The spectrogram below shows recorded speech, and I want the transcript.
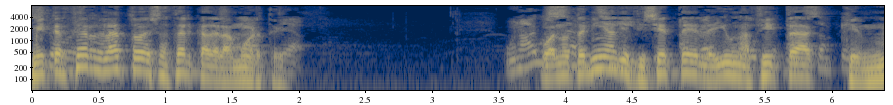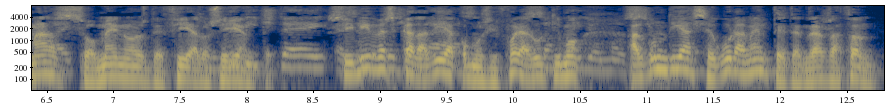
Mi tercer relato es acerca de la muerte. Cuando tenía 17 leí una cita que más o menos decía lo siguiente. Si vives cada día como si fuera el último, algún día seguramente tendrás razón.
